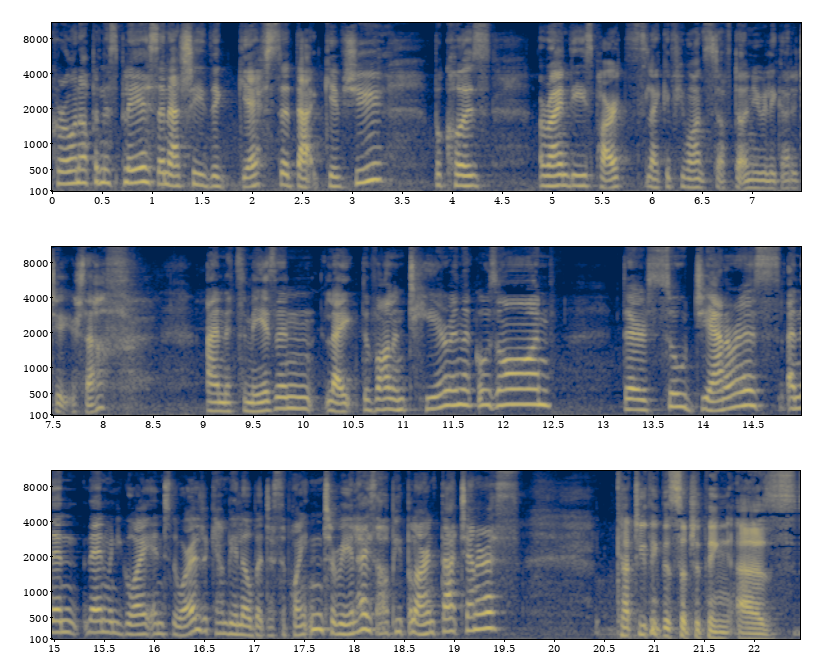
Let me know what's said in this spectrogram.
growing up in this place and actually the gifts that that gives you. Because around these parts like if you want stuff done you really got to do it yourself. And it's amazing like the volunteering that goes on they're so generous. And then then when you go out into the world it can be a little bit disappointing to realize oh people aren't that generous. Kat, do you think there's such a thing as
